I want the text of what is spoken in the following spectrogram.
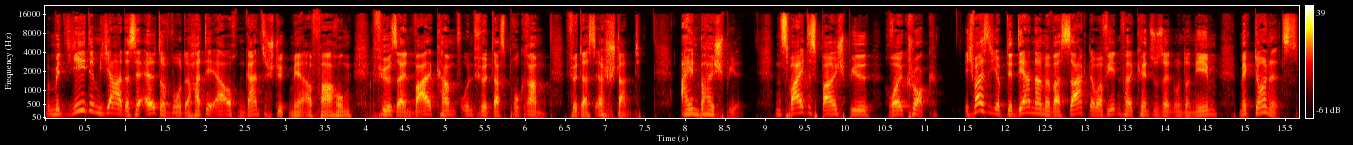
und mit jedem Jahr, dass er älter wurde, hatte er auch ein ganzes Stück mehr Erfahrung für seinen Wahlkampf und für das Programm, für das er stand. Ein Beispiel. Ein zweites Beispiel, Roy Kroc. Ich weiß nicht, ob dir der Name was sagt, aber auf jeden Fall kennst du sein Unternehmen McDonald's.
